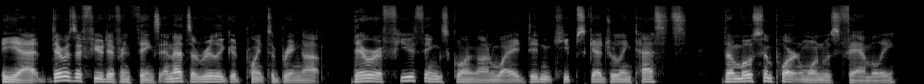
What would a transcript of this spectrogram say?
Yeah, there was a few different things, and that's a really good point to bring up. There were a few things going on why I didn't keep scheduling tests. The most important one was family.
